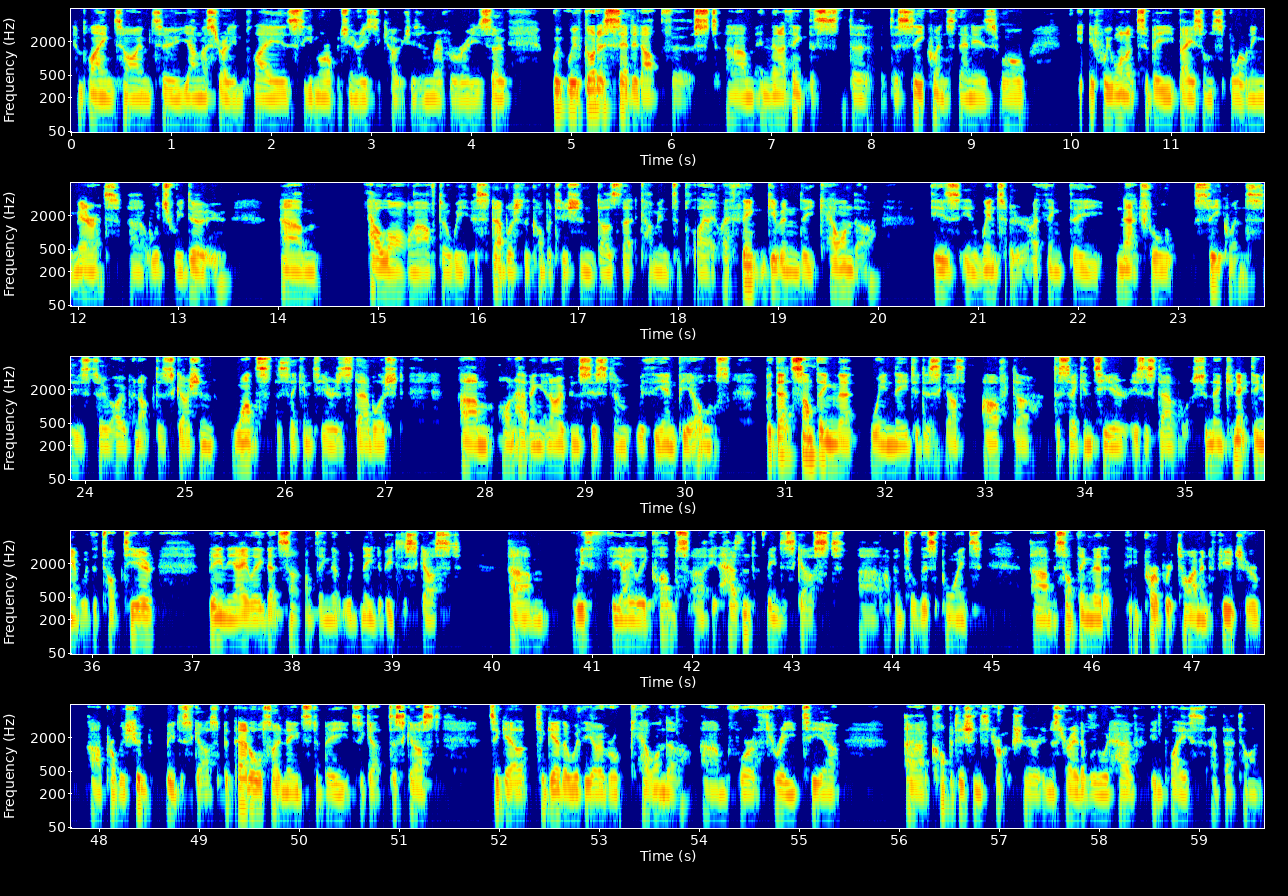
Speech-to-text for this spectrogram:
and playing time to young Australian players to give more opportunities to coaches and referees. So we, have got to set it up first, um, and then I think the the sequence then is well, if we want it to be based on sporting merit, uh, which we do, um, how long after we establish the competition does that come into play? I think, given the calendar is in winter, I think the natural sequence is to open up discussion once the second tier is established um, on having an open system with the NPLs. But that's something that we need to discuss after the second tier is established. And then connecting it with the top tier, being the A League, that's something that would need to be discussed um, with the A League clubs. Uh, it hasn't been discussed uh, up until this point. Um, something that at the appropriate time in the future uh, probably should be discussed, but that also needs to be to discussed together together with the overall calendar um, for a three tier uh, competition structure in Australia that we would have in place at that time.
